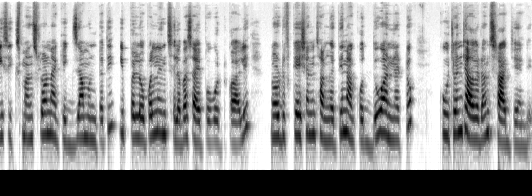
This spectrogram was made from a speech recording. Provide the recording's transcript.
ఈ సిక్స్ మంత్స్లో నాకు ఎగ్జామ్ ఉంటుంది. ఇప్పటి లోపల నేను సిలబస్ అయిపోగొట్టుకోవాలి. నోటిఫికేషన్ సంగతి నాకు వద్దు అన్నట్టు కూర్చొని చదవడం స్టార్ట్ చేయండి.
